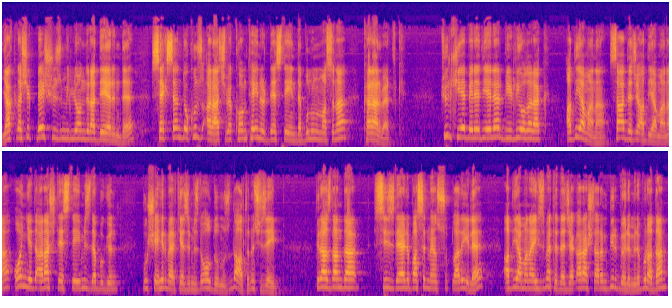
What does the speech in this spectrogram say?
yaklaşık 500 milyon lira değerinde 89 araç ve konteyner desteğinde bulunulmasına karar verdik. Türkiye Belediyeler Birliği olarak Adıyaman'a, sadece Adıyaman'a 17 araç desteğimizle bugün bu şehir merkezimizde olduğumuzun da altını çizeyim. Birazdan da siz değerli basın mensupları ile Adıyaman'a hizmet edecek araçların bir bölümünü buradan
